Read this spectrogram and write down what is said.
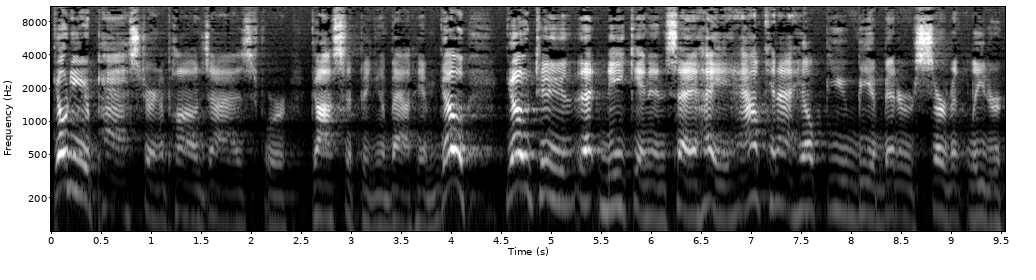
Go to your pastor and apologize for gossiping about him. Go, go to that deacon and say, hey, how can I help you be a better servant leader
